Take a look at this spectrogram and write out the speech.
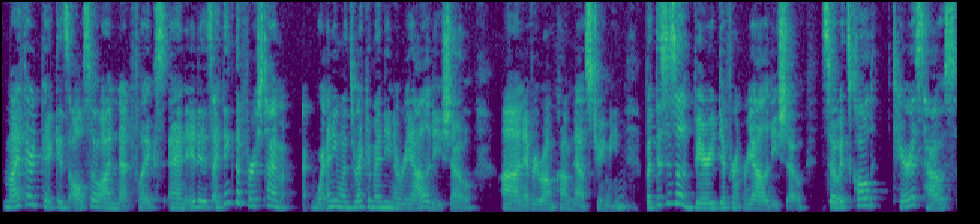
My third pick is also on Netflix, and it is, I think, the first time where anyone's recommending a reality show on every rom-com now streaming. Mm. But this is a very different reality show. So it's called Terrace House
